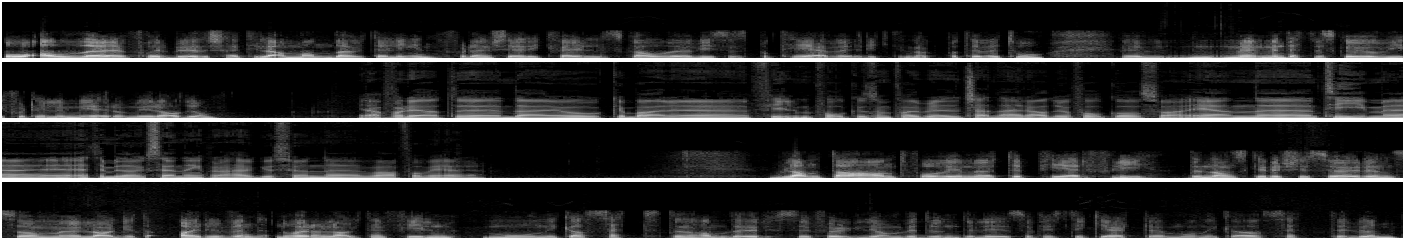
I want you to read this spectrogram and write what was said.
Og alle forbereder seg til Amanda-utdelingen, for den skjer i kveld. Skal vises på TV, riktignok på TV 2. Men, men dette skal jo vi fortelle mer om i radioen. Ja, for det er jo ikke bare filmfolket som forbereder seg, det er radiofolket også. En eh, time ettermiddagssending fra Haugesund, eh, hva får vi høre? Annet får vi møte Per Fly, den danske regissøren som laget 'Arven'. Nå har han laget en film, 'Monica Zett'. Den handler selvfølgelig om vidunderlig sofistikerte Monica Zetterlund.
